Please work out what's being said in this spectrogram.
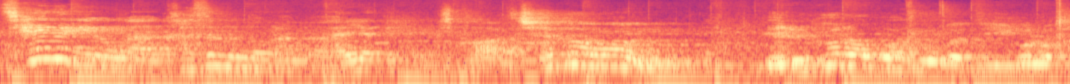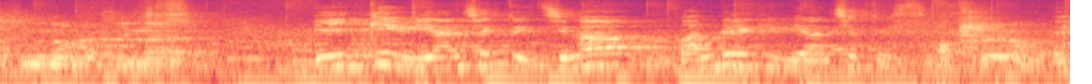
책을 이용한 가슴 운동을 한번 알려드리고 싶어요. 아 책은 읽으라고 하는 거지 이걸로 가슴 운동을 할 수 있나요? 읽기 위한 책도 있지만 만들기 위한 책도 있습니다. 아 그래요? 네.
